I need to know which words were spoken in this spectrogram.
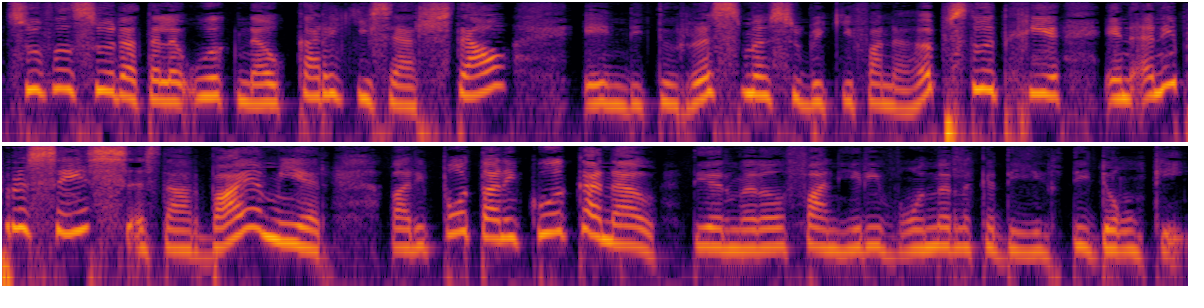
soveel sodat hulle ook nou karretjies herstel en die toerisme so bietjie van 'n hupstoot gee en in die proses is daar baie meer wat die pot aan die kook kan hou deur middel van hierdie wonderlike dier, die donkie.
